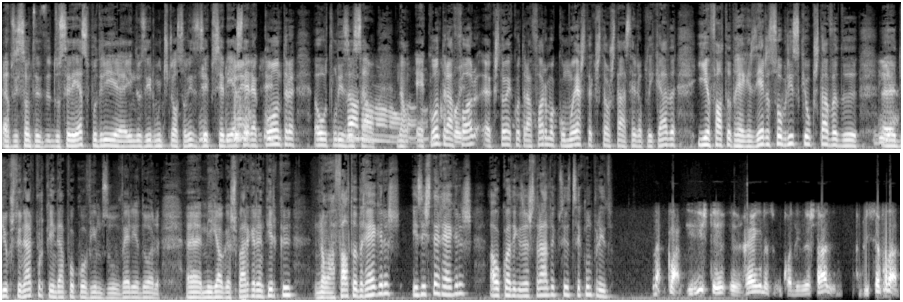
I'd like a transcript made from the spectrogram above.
a posição do CDS poderia induzir muitos nossos ouvintes a dizer que o CDS era contra a utilização. Não, não, não, não é contra a forma, a questão é contra a forma como esta questão está a ser aplicada e a falta de regras. E era sobre isso que eu gostava de, uh, de o questionar, porque ainda há pouco ouvimos o vereador uh, Miguel Gaspar garantir que não há falta de regras, existem regras, há o Código da Estrada que precisa de ser cumprido. Não, claro, existem eh, regras, o Código da Estrada, tudo isso é verdade.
